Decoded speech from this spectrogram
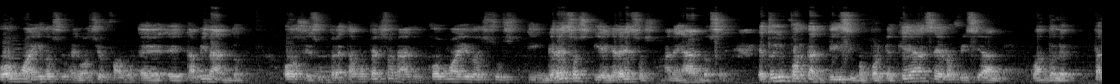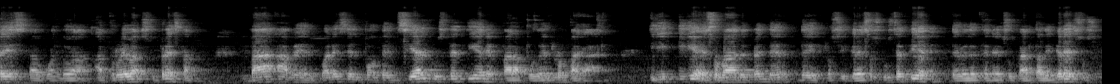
cómo ha ido su negocio eh, eh, caminando o si es un préstamo personal, cómo ha ido sus ingresos y egresos manejándose. Esto es importantísimo porque ¿qué hace el oficial cuando le presta o cuando aprueba su préstamo? Va a ver cuál es el potencial que usted tiene para poderlo pagar. Y, y eso va a depender de los ingresos que usted tiene, debe de tener su carta de ingresos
